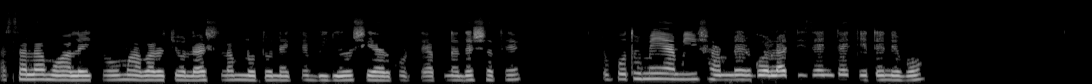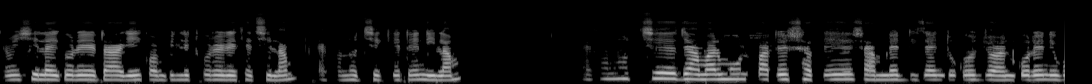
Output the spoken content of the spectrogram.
আসসালামু আলাইকুম। আবারও চলে আসলাম নতুন একটা ভিডিও শেয়ার করতে আপনাদের সাথে। তো প্রথমেই আমি সামনের গলার ডিজাইনটা কেটে নেব। আমি সেলাই করে এটা আগেই কমপ্লিট করে রেখেছিলাম। এখন হচ্ছে কেটে নিলাম। এখন হচ্ছে জামার মূল পাটের সাথে সামনের ডিজাইনটুকু জয়েন করে নিব।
